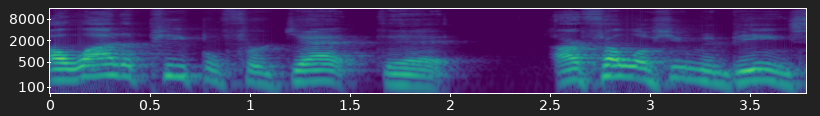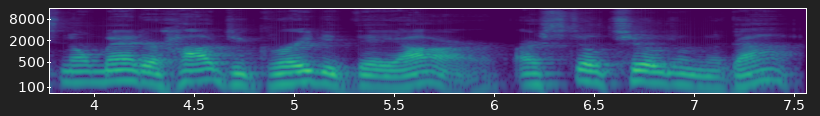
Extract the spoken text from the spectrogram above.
a lot of people forget that our fellow human beings, no matter how degraded they are, are still children of God.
